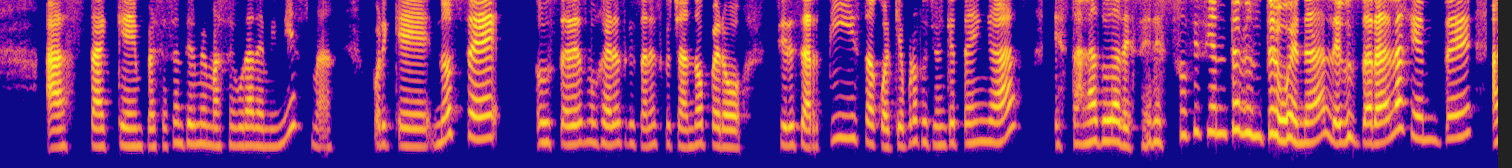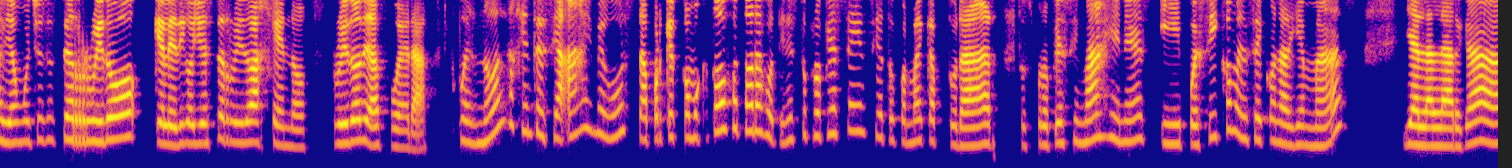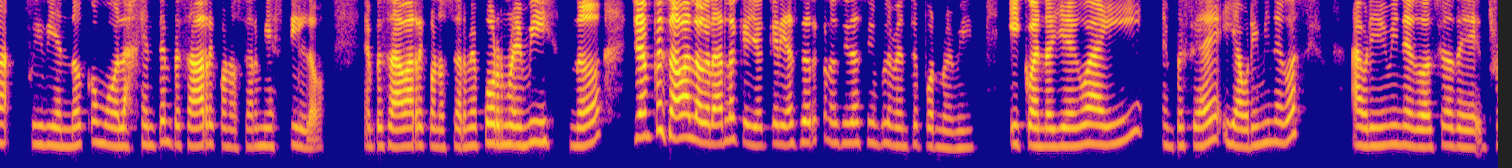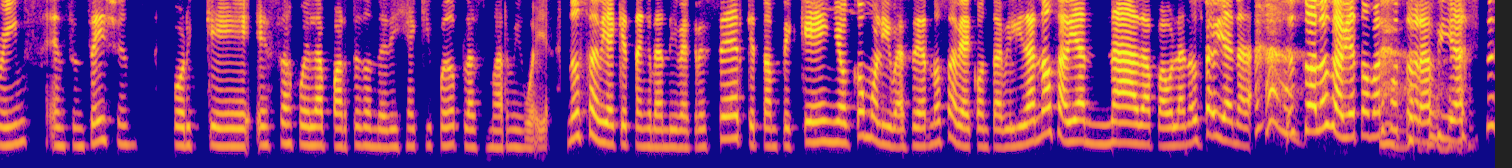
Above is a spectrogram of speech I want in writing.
hasta que empecé a sentirme más segura de mí misma, porque no sé ustedes mujeres que están escuchando, pero si eres artista o cualquier profesión que tengas, está la duda de ser suficientemente buena, le gustará a la gente. Había mucho este ruido que le digo yo, este ruido ajeno, ruido de afuera. pues no, la gente decía, ay, me gusta, porque como que todo fotógrafo tienes tu propia esencia, tu forma de capturar tus propias imágenes. Y pues sí, comencé con alguien más y a la larga fui viendo como la gente empezaba a reconocer mi estilo, empezaba a reconocerme por Noemí, ¿no? Yo empezaba a lograr lo que yo quería, ser reconocida simplemente por Noemí. Y cuando llego ahí, empecé y abrí mi negocio. Abrí mi negocio de Dreams and Sensations porque esa fue la parte donde dije, aquí puedo plasmar mi huella. No sabía qué tan grande iba a crecer, qué tan pequeño, cómo lo iba a hacer, no sabía contabilidad, no sabía nada, Paula, no sabía nada. Yo solo sabía tomar fotografías.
